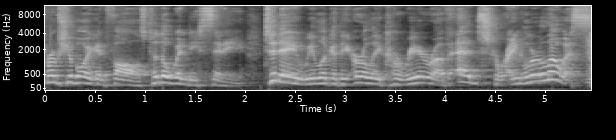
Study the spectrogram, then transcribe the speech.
From Sheboygan Falls to the Windy City, today we look at the early career of Ed Strangler Lewis.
